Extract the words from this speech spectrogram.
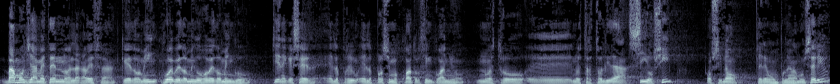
Vamos ya a meternos en la cabeza que domingo, jueves, domingo, jueves, domingo tiene que ser en los, en los próximos cuatro o cinco años nuestro, eh, nuestra actualidad sí o sí, o si no, tenemos un problema muy serio.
